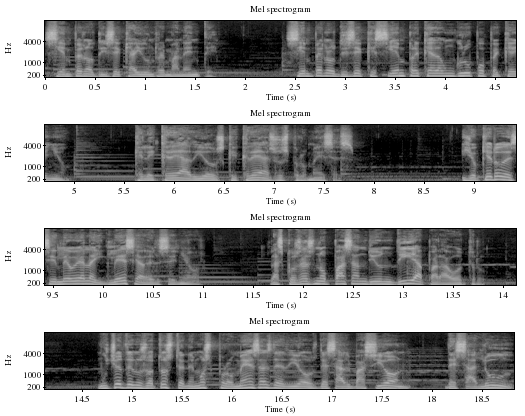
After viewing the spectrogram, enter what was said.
siempre nos dice que hay un remanente, siempre nos dice que siempre queda un grupo pequeño que le crea a Dios, que crea sus promesas. Y yo quiero decirle hoy a la iglesia del Señor, las cosas no pasan de un día para otro. Muchos de nosotros tenemos promesas de Dios, de salvación, de salud,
